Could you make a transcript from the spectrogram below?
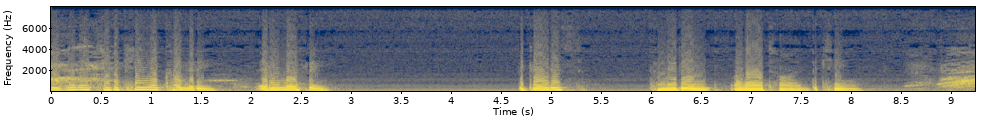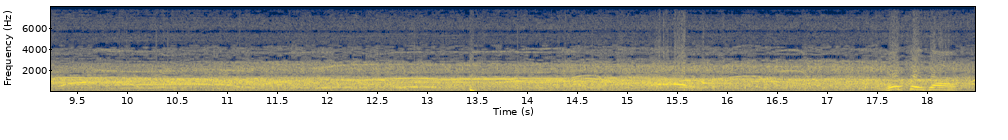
presented to the King of Comedy, Eddie Murphy, the greatest comedian of all time, the King. This is a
